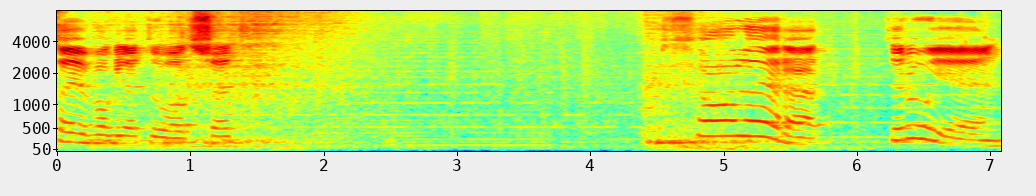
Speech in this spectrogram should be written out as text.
Sobie w ogóle tu odszedł? Cholera, truje.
